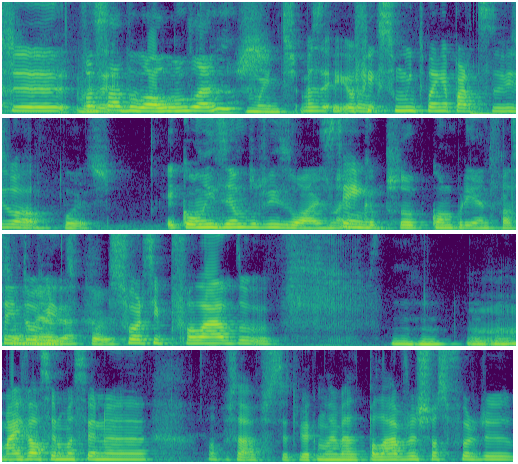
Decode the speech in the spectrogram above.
mas é- Passado alguns anos. muitos. Mas eu fixo muito bem a parte visual. Pois. E com exemplos visuais, não é? Sim. Que a pessoa compreende Sem facilmente. dúvida. Pois. Se for tipo falado, Uhum, mais vale ser uma cena. Se eu tiver que me lembrar de palavras, só se for eh,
